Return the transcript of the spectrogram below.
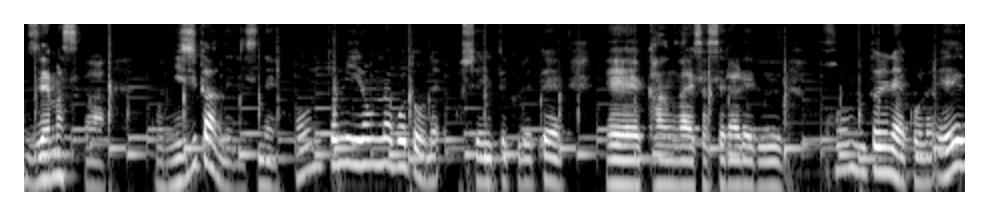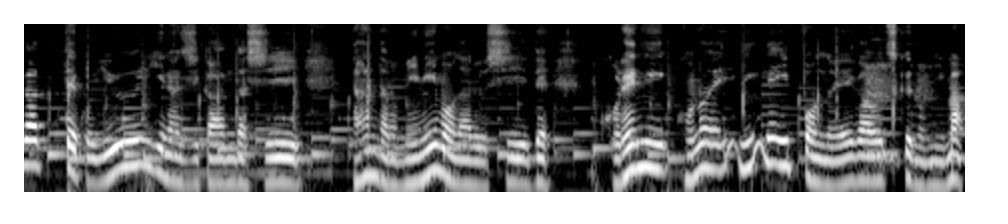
ずれますが、もう2時間でですね、本当にいろんなことをね、教えてくれて、えー、考えさせられる、本当にね、この映画ってこう有意義な時間だし、なんだろう、身にもなるし、で、これに、このね、一本の映画を作るのに、まあ、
